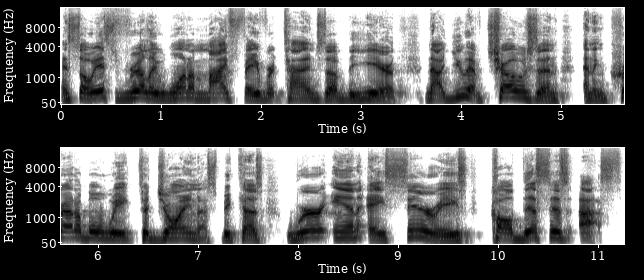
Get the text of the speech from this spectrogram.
And so it's really one of my favorite times of the year. Now, you have chosen an incredible week to join us because we're in a series called This Is Us.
